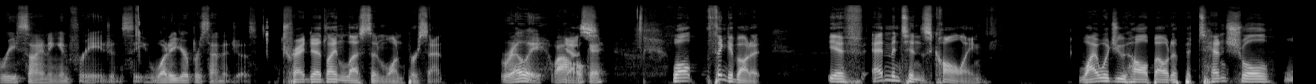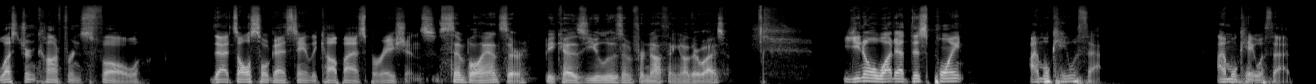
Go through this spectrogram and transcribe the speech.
re-signing in free agency. What are your percentages? Trade deadline less than one percent. Really? Wow. Yes. Okay. Well, think about it. If Edmonton's calling, why would you help out a potential Western Conference foe that's also got Stanley Cup aspirations? Simple answer because you lose him for nothing otherwise. You know what? At this point, I'm okay with that. I'm hmm. okay with that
